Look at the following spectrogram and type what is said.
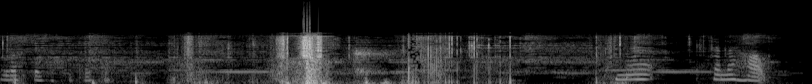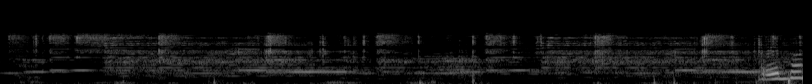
просто захопити. Не Сенегал. Риба.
